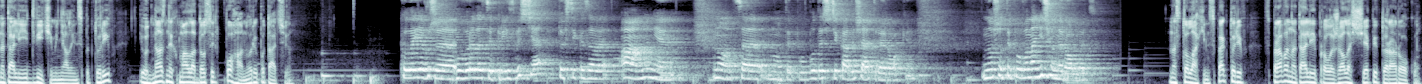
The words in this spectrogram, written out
Наталії двічі міняли інспекторів, і одна з них мала досить погану репутацію. Коли я вже говорила це прізвище, то всі казали: а, ну ні, ну це, ну, типу, будеш чекати ще три роки. Ну, що, типу, вона нічого не робить. На столах інспекторів справа Наталії пролежала ще півтора року.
